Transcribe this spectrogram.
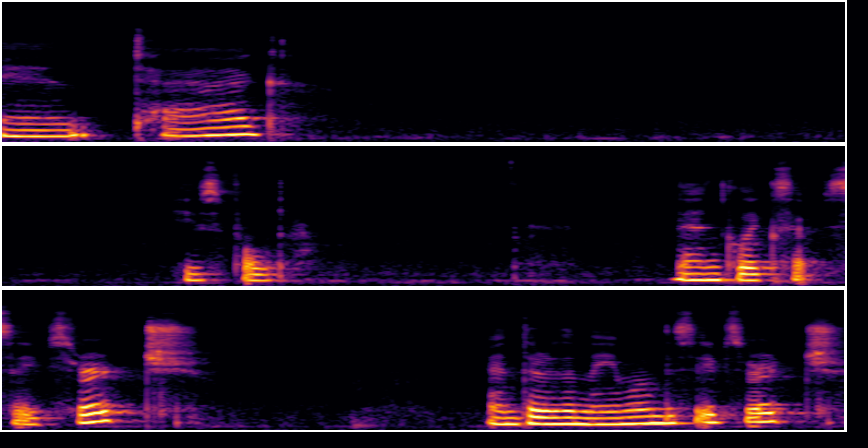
and tag is folder. Then click Save Search. Enter the name of the Save Search.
